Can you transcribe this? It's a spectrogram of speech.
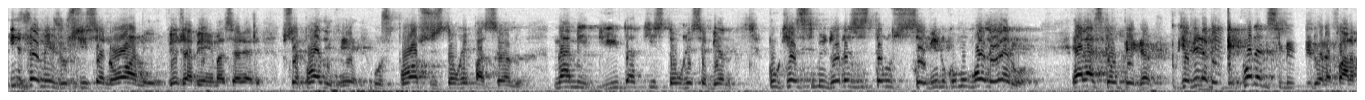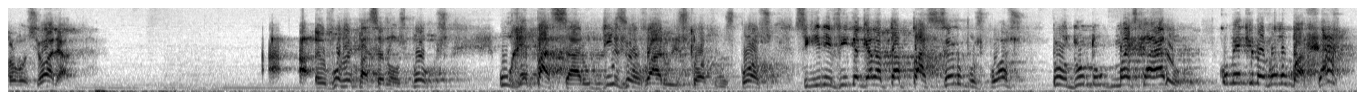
isso é uma injustiça enorme. Veja bem, Marcelelli, você pode ver, os postos estão repassando na medida que estão recebendo, porque as distribuidoras estão servindo como goleiro. Elas estão pegando, porque veja bem, quando a distribuidora fala para você, olha, eu vou repassando aos poucos. O repassar, o desovar o estoque nos postos, significa que ela está passando para os postos produto mais caro. Como é que nós vamos baixar?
